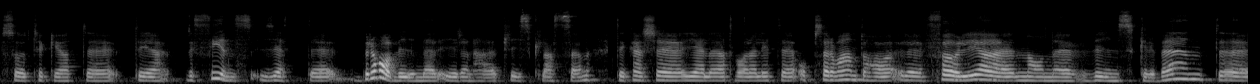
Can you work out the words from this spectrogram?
så tycker jag att eh, det, det finns jättebra viner i den här prisklassen. Det kanske gäller att vara lite observant och ha, eller följa någon eh, vinskribent, eh,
